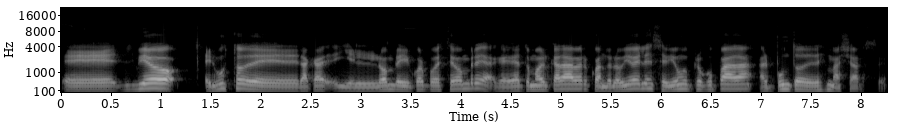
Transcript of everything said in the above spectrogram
Eh, vio el busto de la y el hombre y el cuerpo de este hombre que había tomado el cadáver. Cuando lo vio Ellen se vio muy preocupada al punto de desmayarse.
